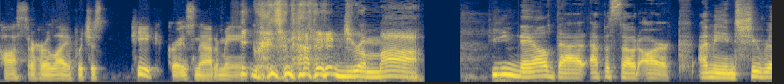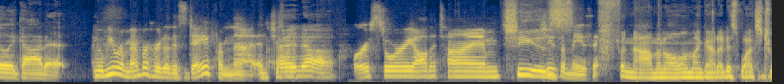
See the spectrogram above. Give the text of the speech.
costs her her life, which is peak Grey's Anatomy. Peak Grey's Anatomy drama. She nailed that episode arc. I mean, she really got it. I mean, we remember her to this day from that, and she's I know. horror story all the time. She is She's amazing. phenomenal. Oh my god, I just watched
